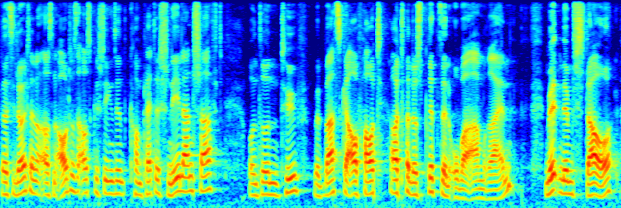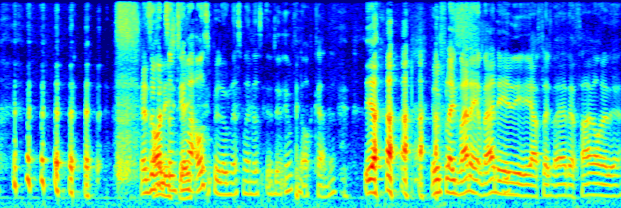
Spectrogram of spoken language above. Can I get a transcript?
dass die Leute dann aus den Autos ausgestiegen sind, komplette Schneelandschaft und so ein Typ mit Maske auf haut, haut da eine Spritze in den Oberarm rein mitten im Stau. Ja, so viel zum schlecht. Thema Ausbildung, dass man das mit dem Impfen auch kann. Ne? Ja. ja. Und vielleicht war der, war der, ja, vielleicht war er der Fahrer oder der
